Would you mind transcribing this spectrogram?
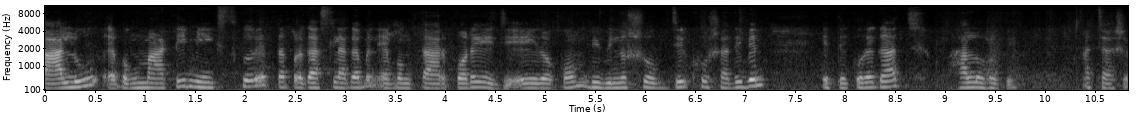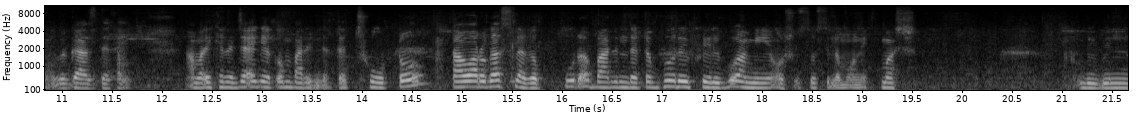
বালু এবং মাটি মিক্স করে তারপর গাছ লাগাবেন এবং তারপরে এই যে এইরকম বিভিন্ন সবজির খোসা দিবেন, এতে করে গাছ ভালো হবে। আচ্ছা আসুন গাছ দেখাই। আমার এখানে জায়গা কম, বারিন্দাটা ছোট। তাও আরও গাছ লাগা, পুরো বারিন্দাটা ভরে ফেলব। আমি অসুস্থ ছিলাম অনেক মাস। বিভিন্ন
